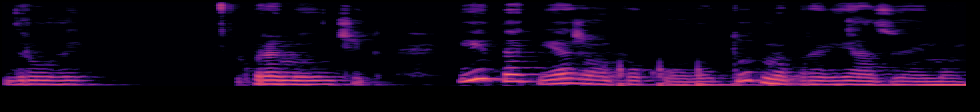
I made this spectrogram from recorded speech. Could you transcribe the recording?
другий промінчик. І так в'яжемо по колу. Тут ми пров'язуємо,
